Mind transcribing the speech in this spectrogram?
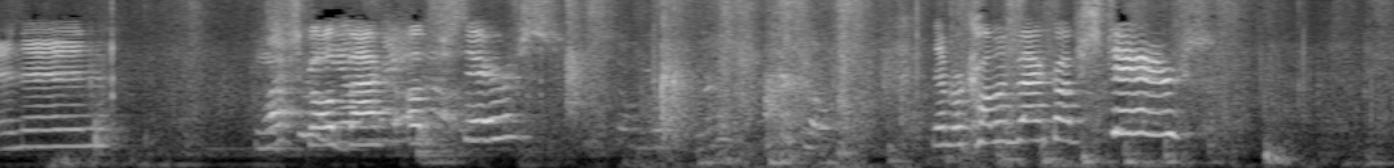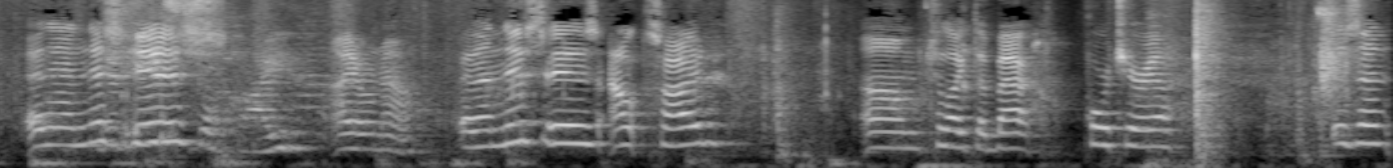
And then we just go back upstairs. Then we're coming back upstairs. And then this Did is hide? I don't know. And then this is outside, um, to like the back porch area. Isn't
